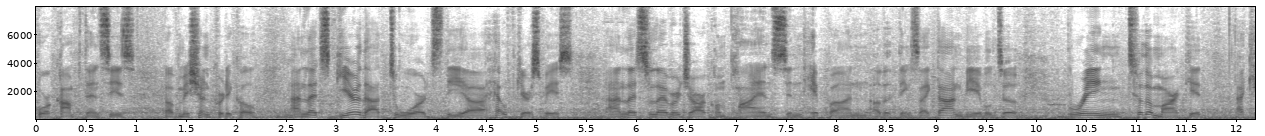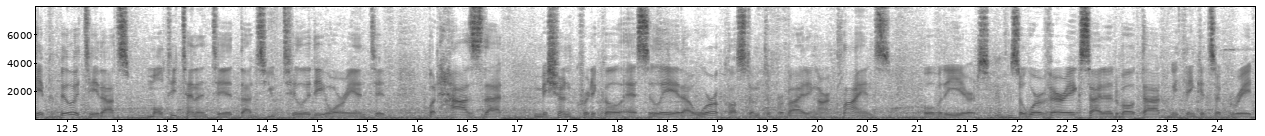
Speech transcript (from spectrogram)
core competencies of mission critical, mm -hmm. and let's gear that towards the uh, healthcare space. And let's leverage our compliance in HIPAA and other things like that, and be able to bring to the market a capability that's multi-tenanted, that's utility oriented, but has that mission critical SLA that we're accustomed to providing our clients over the years. Mm -hmm. So we're very excited about that. We think it's a great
